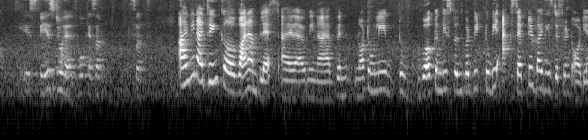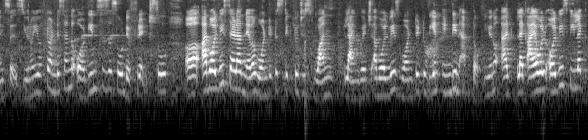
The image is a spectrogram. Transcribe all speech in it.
ये space जो है वो कैसा इस वक्त I mean, I think uh, one, I'm blessed. I, I mean, I have been not only to work in these films, but be, to be accepted by these different audiences. You know, you have to understand the audiences are so different. So, uh, I've always said I've never wanted to stick to just one language. I've always wanted to be an Indian actor. You know, I, like I al- always feel like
